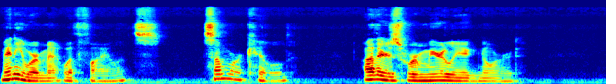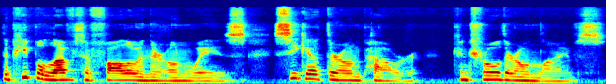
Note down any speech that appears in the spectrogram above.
Many were met with violence, some were killed, others were merely ignored. The people loved to follow in their own ways, seek out their own power, control their own lives.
